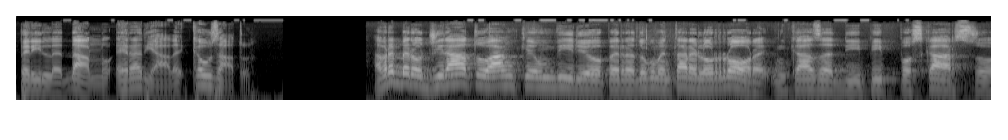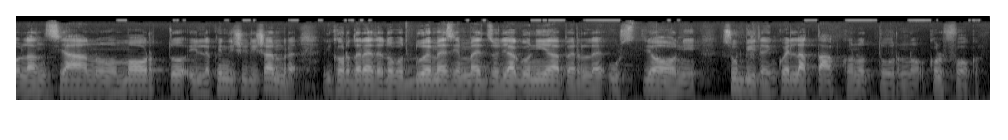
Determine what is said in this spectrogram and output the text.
per il danno erariale causato. Avrebbero girato anche un video per documentare l'orrore in casa di Pippo Scarso, l'anziano morto il 15 dicembre, ricorderete dopo due mesi e mezzo di agonia per le ustioni subite in quell'attacco notturno col fuoco.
